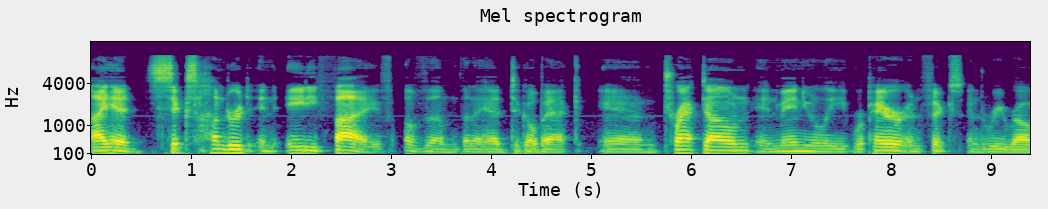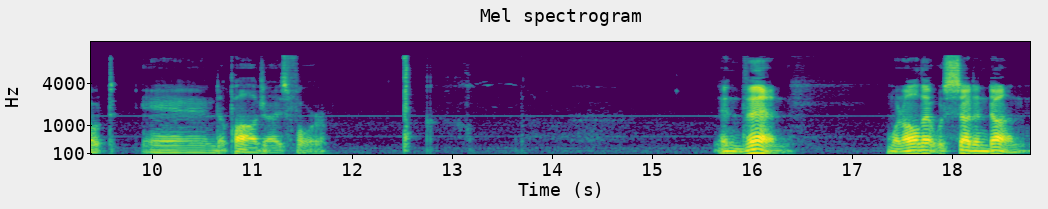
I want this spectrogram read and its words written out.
I had 685 of them that I had to go back and track down and manually repair and fix and reroute and apologize for. And then, when all that was said and done,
